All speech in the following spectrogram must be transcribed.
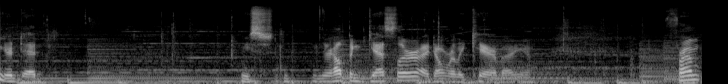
You're dead. You're helping Gessler? I don't really care about you. From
